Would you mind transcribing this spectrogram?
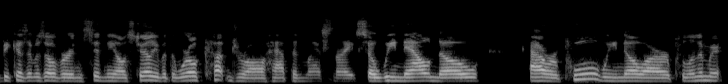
because it was over in Sydney, Australia. But the World Cup draw happened last night, so we now know our pool. We know our preliminary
